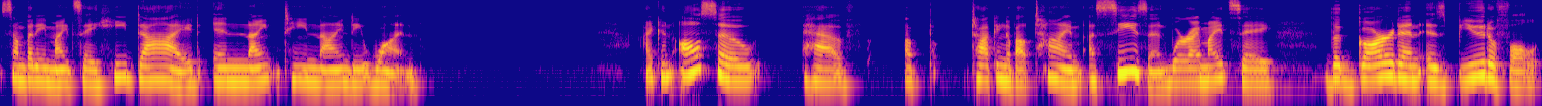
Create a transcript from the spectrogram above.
Somebody might say he died in 1991. I can also have a talking about time, a season where I might say the garden is beautiful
